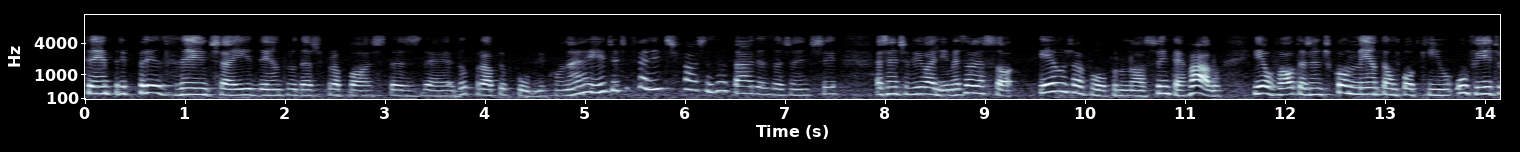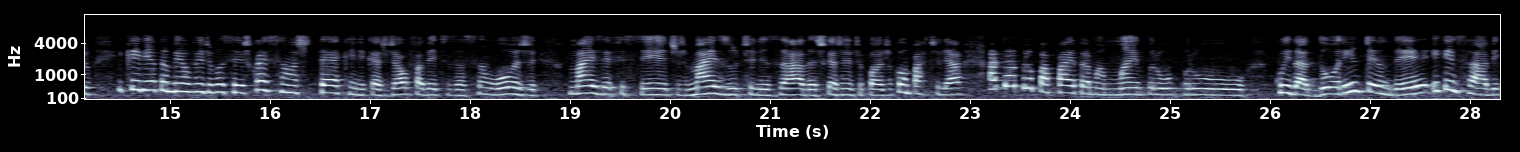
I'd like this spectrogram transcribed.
sempre presente aí dentro das propostas é, do próprio público, né? E de diferentes faixas etárias a gente, a gente viu ali. Mas olha só, eu já vou para o nosso intervalo e eu volto, a gente comenta um pouquinho o vídeo e queria também ouvir de vocês quais são as técnicas de alfabetização hoje mais eficientes, mais utilizadas que a gente pode compartilhar até para o papai, para a mamãe, para o cuidador entender e, quem sabe,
